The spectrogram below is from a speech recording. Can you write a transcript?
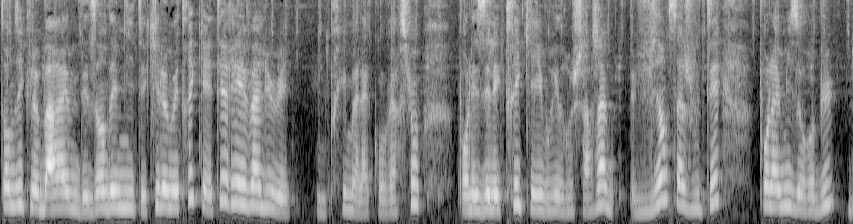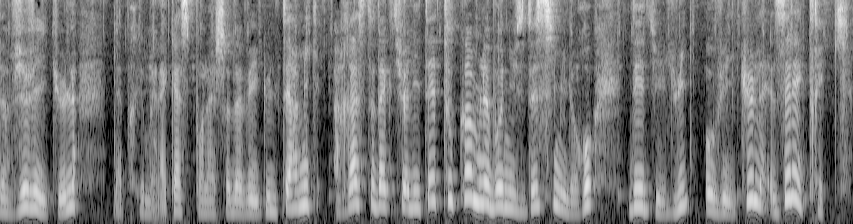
tandis que le barème des indemnités kilométriques a été réévalué. Une prime à la conversion pour les électriques et hybrides rechargeables vient s'ajouter pour la mise au rebut d'un vieux véhicule. La prime à la casse pour l'achat d'un véhicule thermique reste d'actualité, tout comme le bonus de 6 000 euros dédié, lui, aux véhicules électriques.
